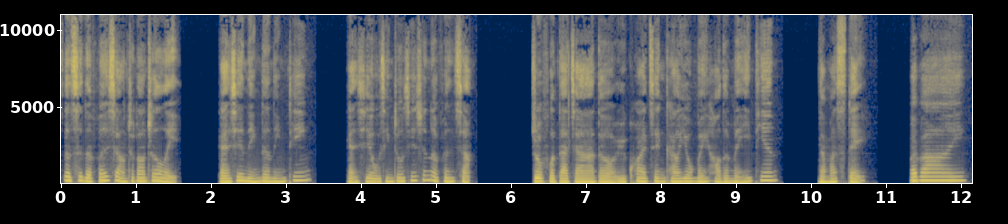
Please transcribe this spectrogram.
这次的分享就到这里，感谢您的聆听，感谢吴清忠先生的分享，祝福大家都有愉快、健康又美好的每一天。Namaste，拜拜。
